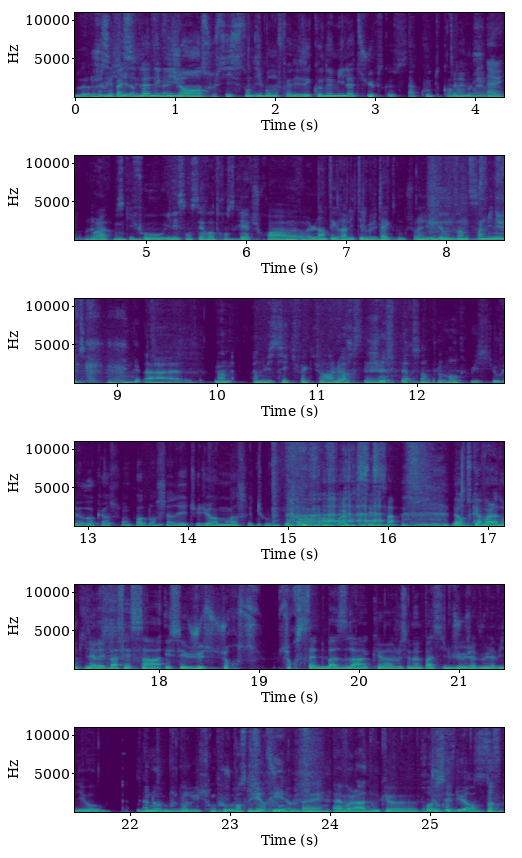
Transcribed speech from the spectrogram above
Le- je sais lui, pas si c'est de la fait. négligence ou s'ils se sont dit bon on fait des économies là-dessus parce que ça coûte quand Ça même. coûte. Ah oui. Voilà, parce qu'il faut, il est censé retranscrire, je crois, euh, Mhm. l'intégralité du texte. Donc sur une vidéo de 25 minutes, bah, un, un huissier qui facture à l'heure, c'est J'espère simplement que l'huissier ou l'avocat ne sont pas d'anciens étudiants à moi, c'est tout. Voilà, c'est ça. Mais en tout cas voilà, donc il avait pas fait ça et c'est juste sur sur cette base-là que je sais même pas si le juge a vu la vidéo. Ah non, Donc, ils sont fous. Je pense qu'ils sont fous. Ouais. Voilà, donc euh, Procédure, sauf même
